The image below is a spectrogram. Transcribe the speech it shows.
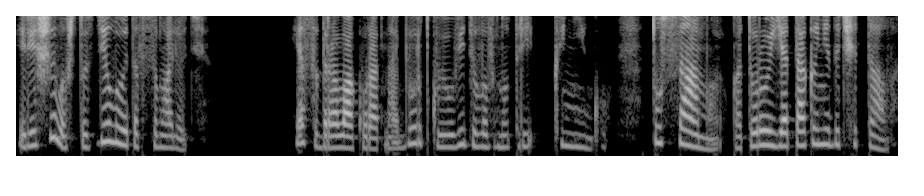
и решила, что сделаю это в самолете. Я содрала аккуратно обертку и увидела внутри книгу, ту самую, которую я так и не дочитала.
